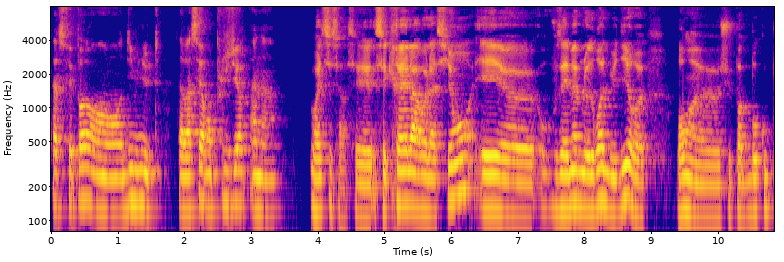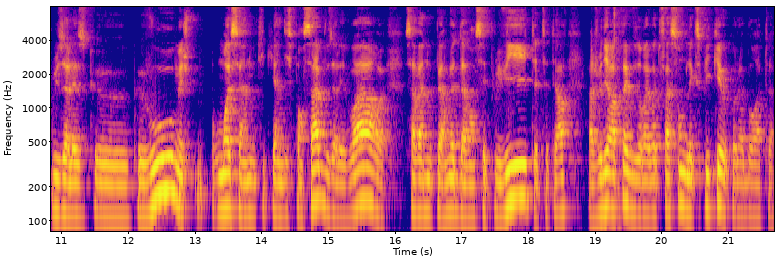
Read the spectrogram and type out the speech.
ça se fait pas en 10 minutes. Ça va se faire en plusieurs 1 à 1. Ouais, c'est ça. C'est c'est créer la relation et euh, vous avez même le droit de lui dire euh, bon, euh, je suis pas beaucoup plus à l'aise que que vous, mais je- pour moi c'est un outil qui est indispensable. Vous allez voir, euh, ça va nous permettre d'avancer plus vite, etc. Enfin, je veux dire après vous aurez votre façon de l'expliquer aux collaborateurs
